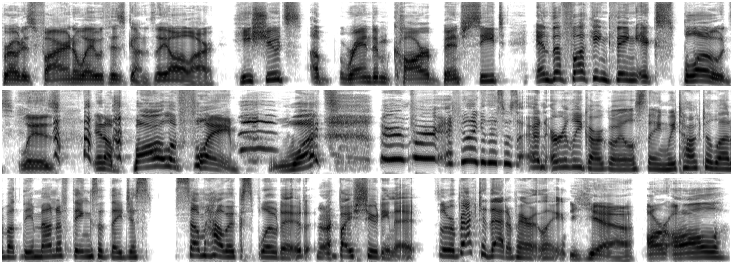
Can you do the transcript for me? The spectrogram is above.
Brode is firing away with his guns. They all are. He shoots a random car bench seat and the fucking thing explodes, Liz, in a ball of flame. What? Remember, I feel like this was an early Gargoyles thing. We talked a lot about the amount of things that they just somehow exploded by shooting it. So we're back to that apparently. Yeah. Are all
